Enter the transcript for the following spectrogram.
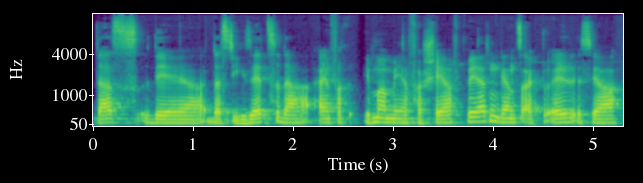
dass, der, dass die Gesetze da einfach immer mehr verschärft werden. Ganz aktuell ist ja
